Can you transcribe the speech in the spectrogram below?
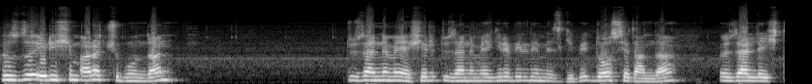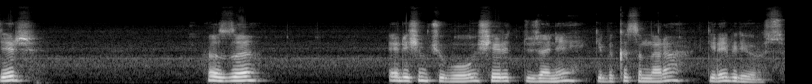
Hızlı erişim araç çubuğundan düzenlemeye, şerit düzenlemeye girebildiğimiz gibi dosyadan da özelleştir, hızlı erişim çubuğu, şerit düzeni gibi kısımlara girebiliyoruz.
